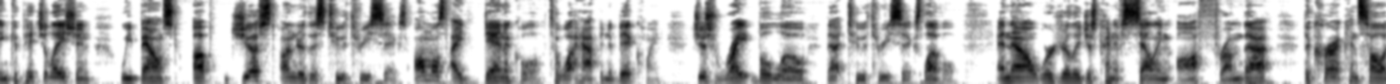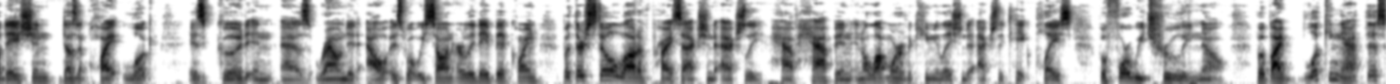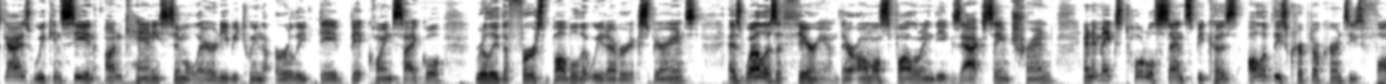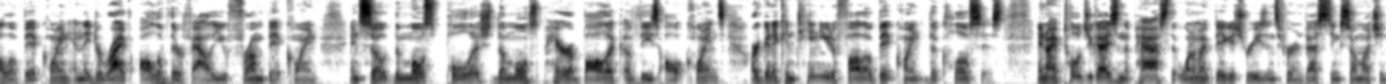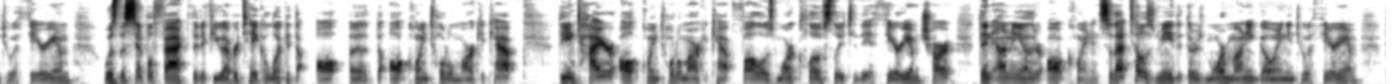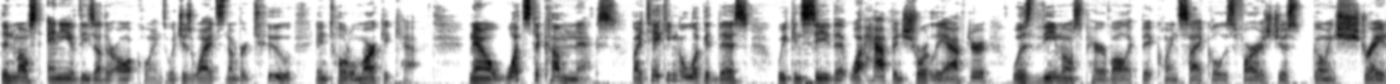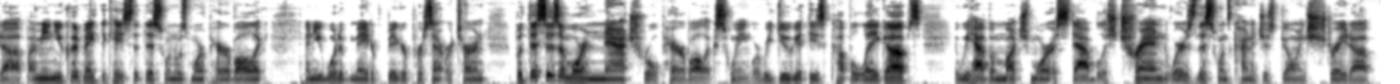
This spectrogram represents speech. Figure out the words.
in capitulation, we bounced up just under this 236, almost identical to what happened to Bitcoin, just right below that 236 level. And now we're really just kind of selling off from that. The current consolidation doesn't quite look as good and as rounded out as what we saw in early day Bitcoin, but there's still a lot of price action to actually have happen and a lot more of accumulation to actually take place before we truly know. But by looking at this, guys, we can see an uncanny similarity between the early day Bitcoin cycle, really the first bubble that we'd ever experienced, as well as Ethereum. They're almost following the exact same trend, and it makes total sense because all of these cryptocurrencies follow Bitcoin and they derive all of their value from Bitcoin. And so the most bullish, the most parabolic of these altcoins are going to continue to follow Bitcoin the closest. And I've told you guys in the past that one of my biggest reasons for investing so much into Ethereum was the simple fact that if you ever take a look at the alt uh, the altcoin total market cap, the entire altcoin total market cap follows more closely to the Ethereum chart than any other altcoin. And so that tells me that there's more money going into Ethereum than most any of these other altcoins, which is why it's number two in total market cap. Now, what's to come next? By taking a look at this, we can see that what happened shortly after was the most parabolic Bitcoin cycle as far as just going straight up. I mean, you could make the case that this one was more parabolic and you would have made a bigger percent return, but this is a more natural parabolic swing where we do get these couple leg ups and we have a much more established trend, whereas this one's kind of just going straight up.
